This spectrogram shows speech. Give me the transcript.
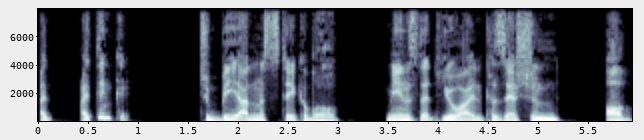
I, I think to be unmistakable means that you are in possession of,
